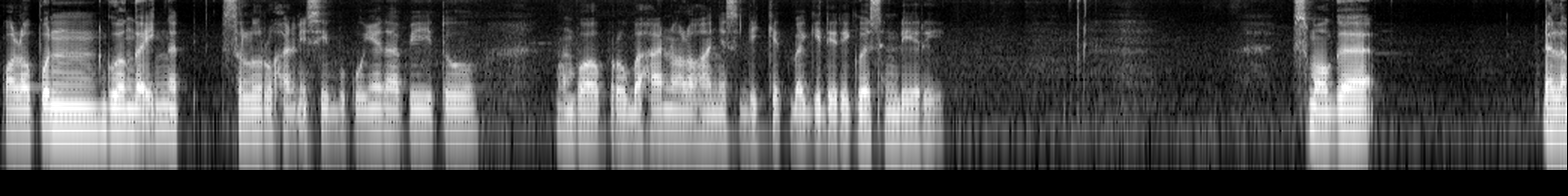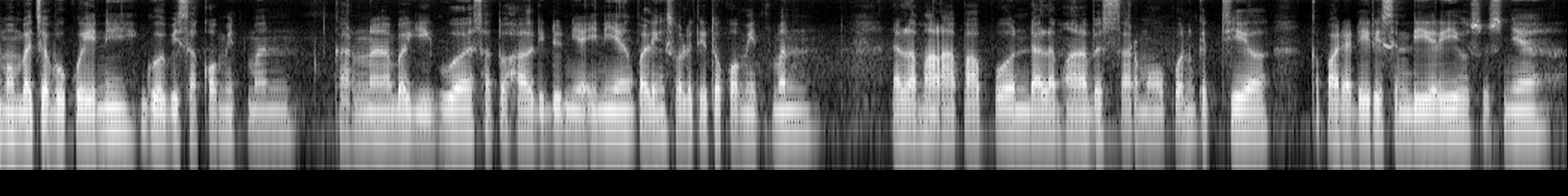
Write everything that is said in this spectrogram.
walaupun gue nggak inget seluruhan isi bukunya, tapi itu membawa perubahan walau hanya sedikit bagi diri gue sendiri. Semoga dalam membaca buku ini, gue bisa komitmen karena bagi gue satu hal di dunia ini yang paling sulit itu komitmen dalam hal apa pun, dalam hal besar maupun kecil, kepada diri sendiri khususnya,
